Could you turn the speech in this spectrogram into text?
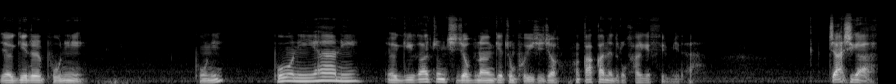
여기를 보니 보니? 보니 하니 여기가 좀 지저분한 게 좀 보이시죠? 한번 깎아내도록 하겠습니다. 자식아,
